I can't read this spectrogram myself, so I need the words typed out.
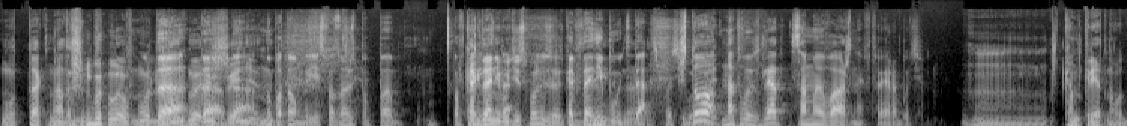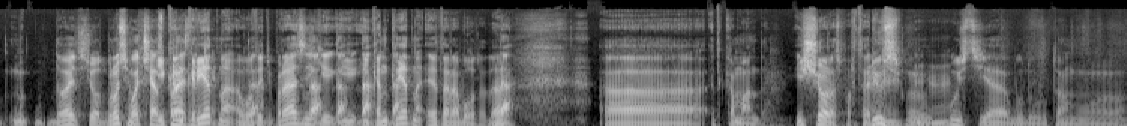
Ну вот так надо же было. вот Да, же да, решение. да. Ну потом есть возможность Когда-нибудь да. использовать? Когда-нибудь, повторить? да. Спасибо. Что, Мария. на твой взгляд, самое важное в твоей работе? Конкретно, вот мы- давай все отбросим. Вот щас и праздники. конкретно вот Да. эти праздники, Да, да, и, и да, конкретно эта работа, да? А, это команда. Еще раз повторюсь, мгм. пусть я буду там э,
